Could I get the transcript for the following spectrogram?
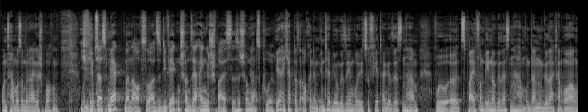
und haben so miteinander gesprochen. Mhm. Ich und finde, hab so- das merkt man auch so. Also die wirken schon sehr eingeschweißt. Das ist schon ganz cool. Ja, ich habe das auch in einem Interview gesehen, wo die zu vierter gesessen haben, wo äh, zwei von denen nur gesessen haben und dann gesagt haben, oh,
